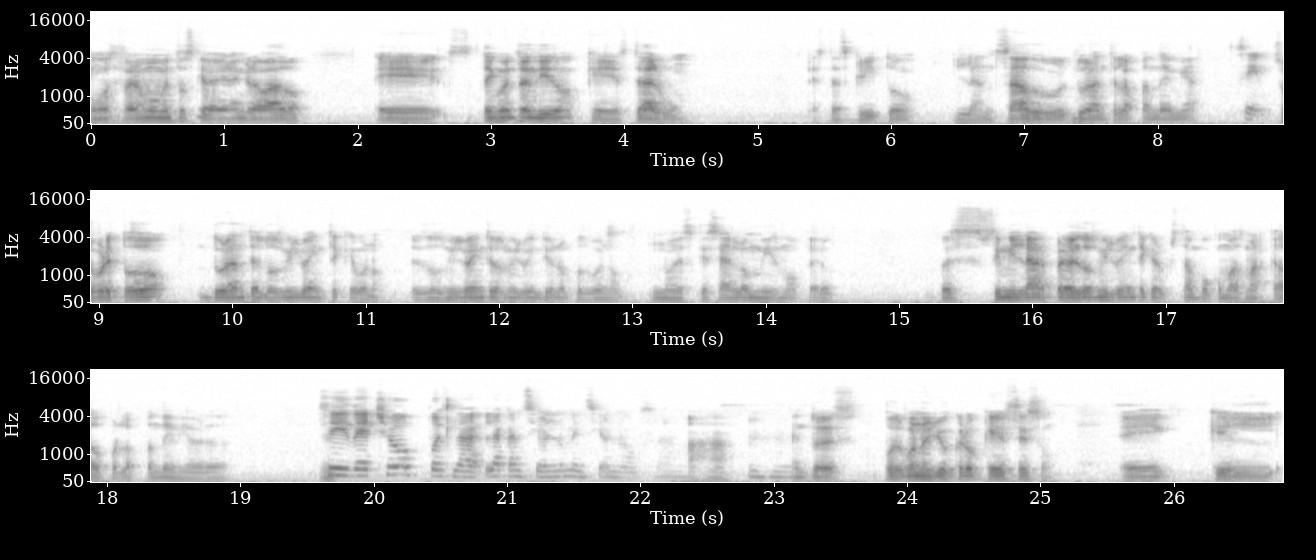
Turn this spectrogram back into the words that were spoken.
como si fueran momentos que habían grabado. Eh, tengo entendido que este álbum está escrito y lanzado durante la pandemia. Sí. sobre todo durante el 2020 que bueno el 2020 2021 pues bueno no es que sean lo mismo pero pues similar pero el 2020 creo que está un poco más marcado por la pandemia verdad Sí, de hecho, pues la, la canción lo menciona, o sea. Ajá. Entonces, pues bueno, yo creo que es eso. Eh, que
